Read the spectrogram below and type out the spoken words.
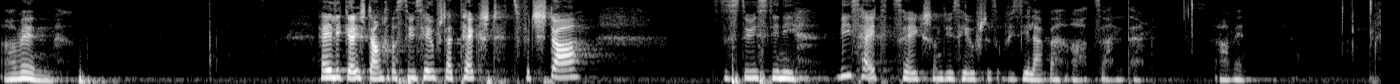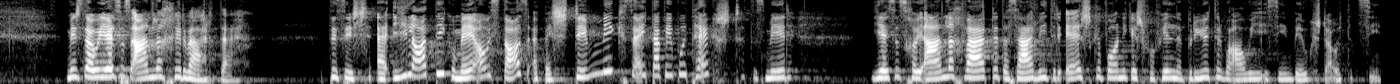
Amen. Heiliger Geist, danke, dass du uns hilfst, den Text zu verstehen, dass du uns deine Weisheit zeigst und uns hilfst, es auf unser Leben anzuwenden. Amen. Wir sollen Jesus ähnlicher werden. Das ist eine Einladung und mehr als das, eine Bestimmung, sagt der Bibeltext, dass wir Jesus ähnlich werden können, dass er wieder Erstgeborene ist von vielen Brüdern, die alle in seinem Bild gestaltet sind.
